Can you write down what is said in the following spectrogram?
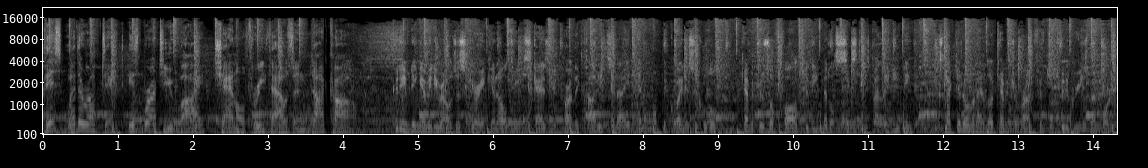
This weather update is brought to you by Channel3000.com. Good evening, I'm meteorologist Gary Cannalte. Skies will be partly cloudy tonight, and it won't be quite as cool. Temperatures will fall to the middle 60s by late evening. Expect an overnight low temperature around 52 degrees by morning.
